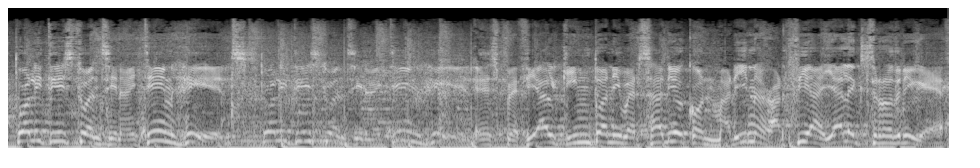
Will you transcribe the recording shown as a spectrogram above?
Actualities 2019 Hits. Actualities 2019 Hits. Especial quinto aniversario con Marina García y Alex Rodríguez.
